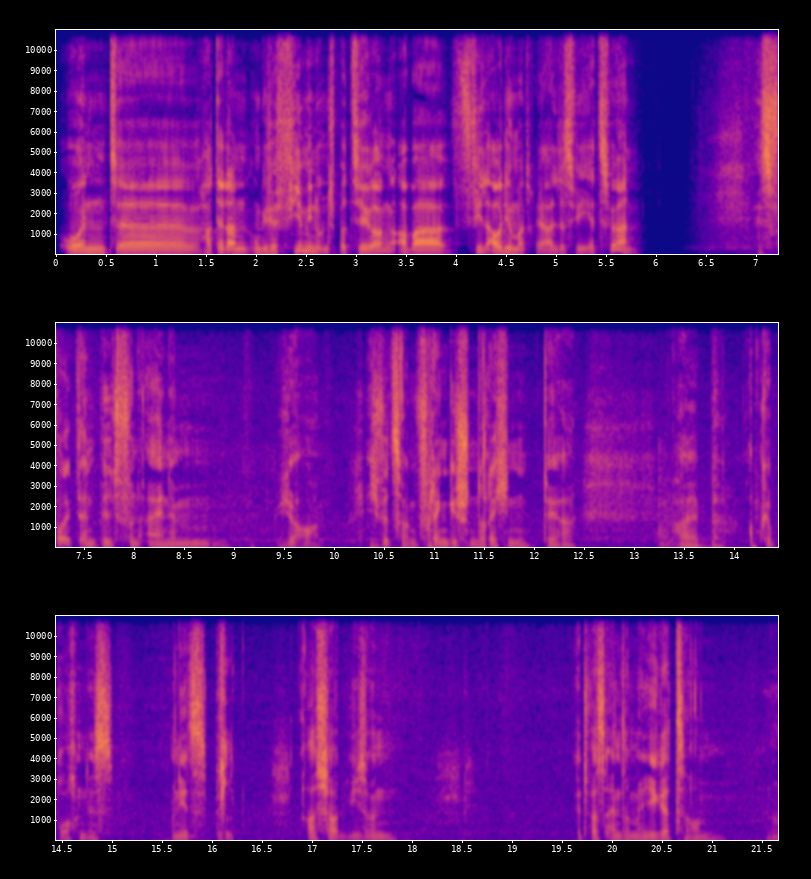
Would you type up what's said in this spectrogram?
und äh, hatte dann ungefähr vier Minuten Spaziergang, aber viel Audiomaterial, das wir jetzt hören. Es folgt ein Bild von einem, ja, ich würde sagen, fränkischen Rechen, der halb abgebrochen ist und jetzt ein bisschen ausschaut wie so ein etwas einsamer Jägerzaun. Ja.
